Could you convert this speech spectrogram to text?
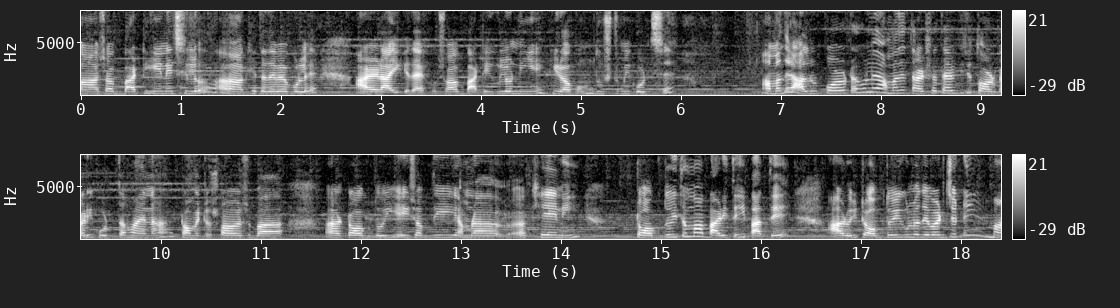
মা সব বাটি এনেছিল খেতে দেবে বলে। আর রাইকে দেখো, সব বাটিগুলো নিয়ে কীরকম দুষ্টুমি করছে। আমাদের আলুর পরোটা হলে আমাদের তার সাথে আর কিছু তরকারি করতে হয় না। টমেটো সস বা টক দই এইসব দিয়েই আমরা খেয়ে নিই। টক দই তো মা বাড়িতেই পাতে। আর ওই টক দইগুলো দেওয়ার জন্যই মা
